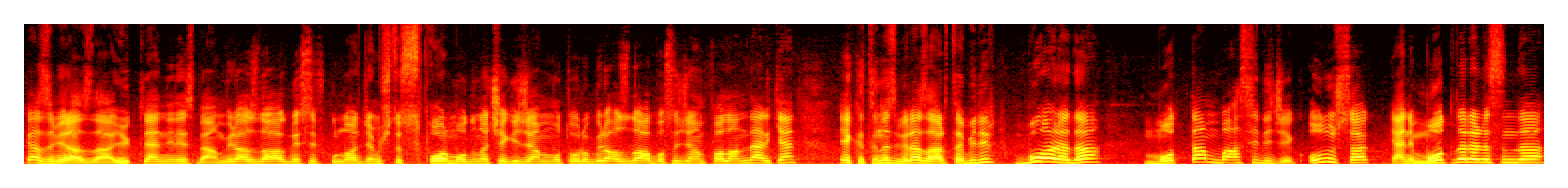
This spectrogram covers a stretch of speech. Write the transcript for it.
Gazı biraz daha yüklendiniz. Ben biraz daha agresif kullanacağım. işte spor moduna çekeceğim motoru. Biraz daha basacağım falan derken yakıtınız biraz artabilir. Bu arada moddan bahsedecek olursak yani modlar arasında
